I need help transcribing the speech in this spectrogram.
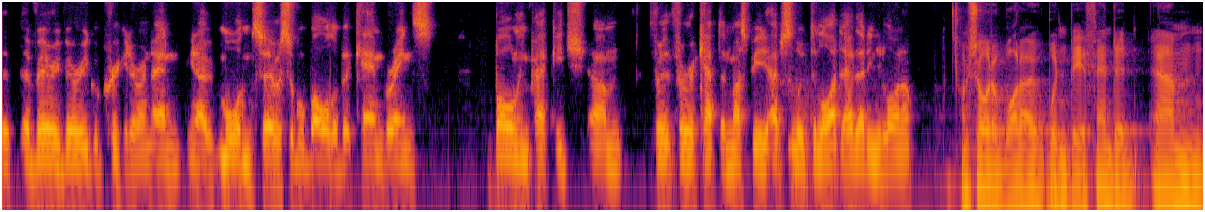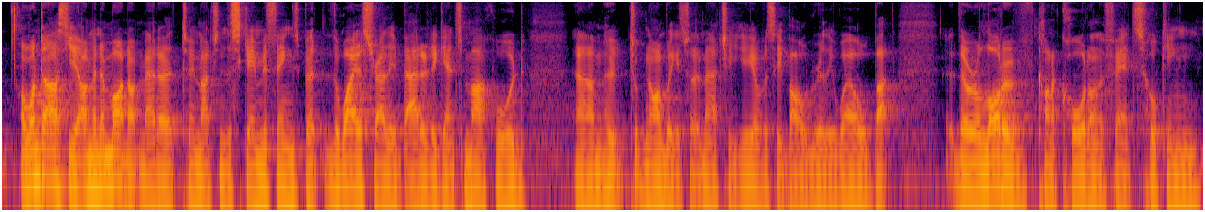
a, a, very, very good cricketer and, and, you know, more than serviceable bowler. But Cam Green's bowling package um, for, for a captain must be an absolute delight to have that in your lineup. I'm sure Watto wouldn't be offended. Um, I want to ask you, I mean, it might not matter too much in the scheme of things, but the way Australia batted against Mark Wood, um, who took nine wickets for the match, he obviously bowled really well, but there were a lot of kind of caught on the fence, hooking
